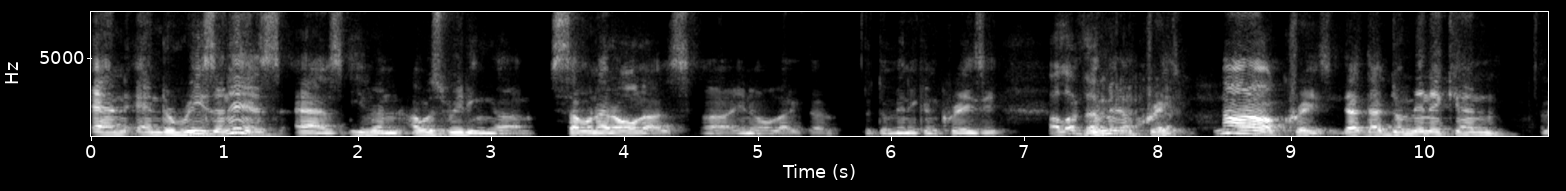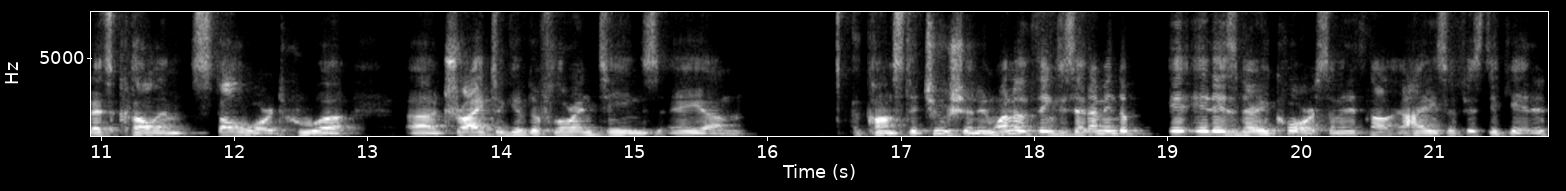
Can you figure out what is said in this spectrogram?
And and the reason is as even i was reading um, savonarola's uh, you know like the, the dominican crazy. I love that. Dominican crazy. No no crazy. That that dominican let's call him stalwart who uh, uh, tried to give the florentines a, um, a constitution. And one of the things he said i mean the, it, it is very coarse. I mean it's not highly sophisticated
